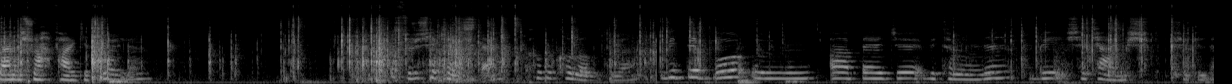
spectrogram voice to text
Ben de şu an fark ettim öyle. Sürü şeker işte. Coca-Cola diyor. Bir de bu ım, A, B, C vitaminli bir şekermiş bu şekilde.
